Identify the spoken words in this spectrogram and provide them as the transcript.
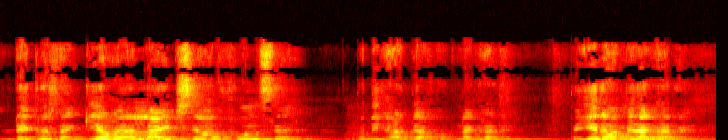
डेकोरेशन किया हुआ है लाइट से और फूल से तो दिखाते आपको अपना घर है। तो ये रहा मेरा घर है।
